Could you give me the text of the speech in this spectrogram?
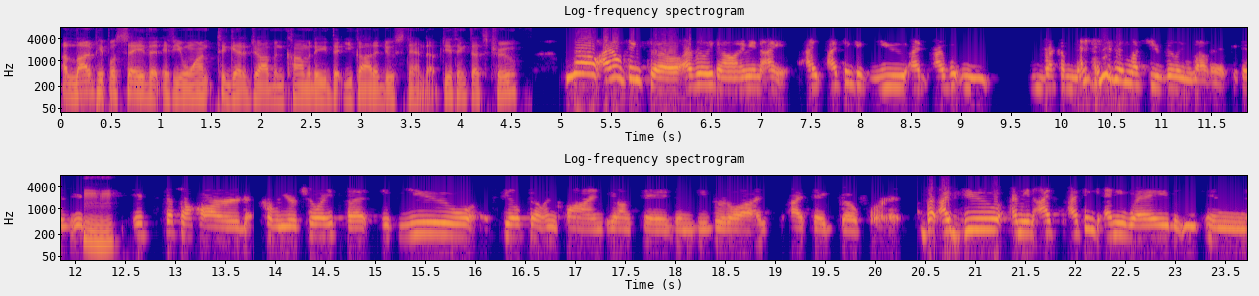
A lot of people say that if you want to get a job in comedy, that you got to do stand up. Do you think that's true? No, I don't think so. I really don't. I mean, I, I, I think if you, I, I wouldn't recommend it unless you really love it because it's hmm it's such a hard career choice. But if you feel so inclined to get on stage and be brutalized, I say go for it. But I do. I mean, I I think any way that you can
